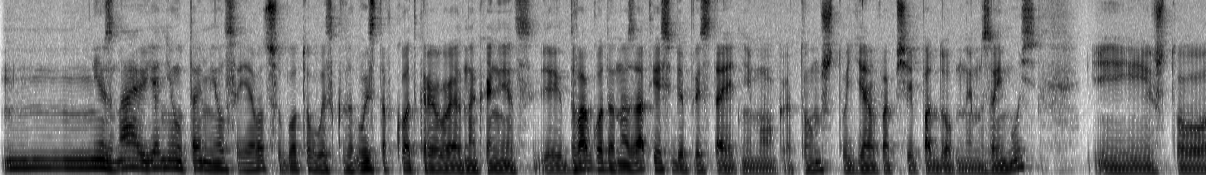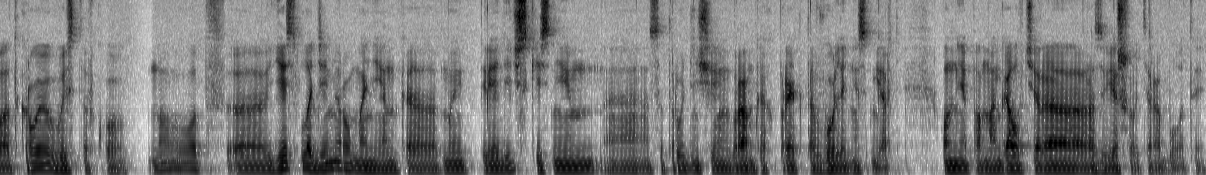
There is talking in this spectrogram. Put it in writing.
Не знаю, я не утомился. Я вот в субботу выставку открываю, наконец. И два года назад я себе представить не мог о том, что я вообще подобным займусь и что открою выставку. Ну вот, э, есть Владимир Уманенко. Мы периодически с ним э, сотрудничаем в рамках проекта «Воля не смерть». Он мне помогал вчера развешивать работы.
